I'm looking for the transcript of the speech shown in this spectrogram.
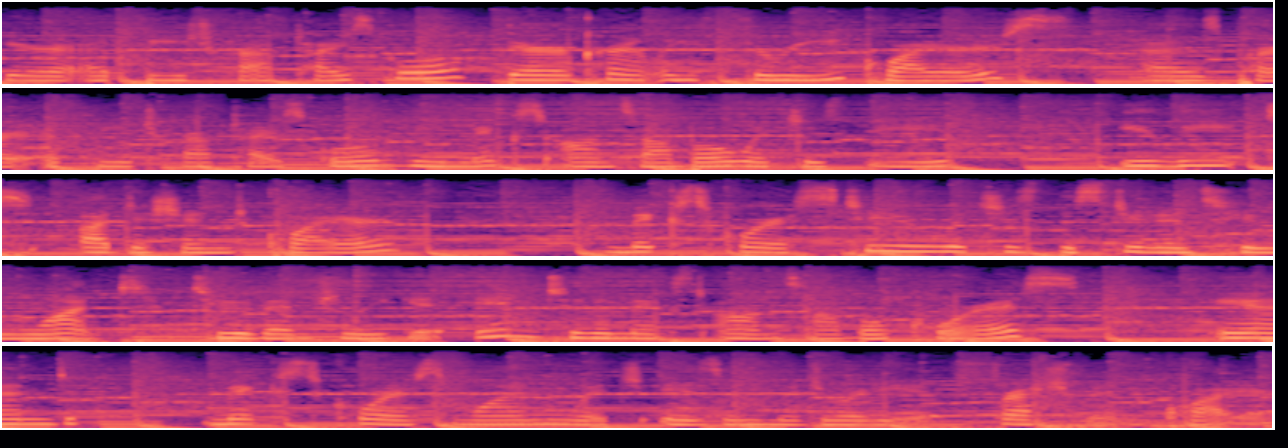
here at Beechcroft High School. There are currently three choirs as part of Beechcroft High School the Mixed Ensemble, which is the elite auditioned choir, Mixed Chorus 2, which is the students who want to eventually get into the Mixed Ensemble Chorus, and Mixed Chorus 1, which is a majority of freshman choir.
